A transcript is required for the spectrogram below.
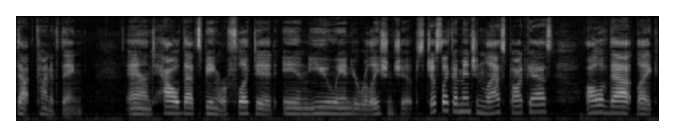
that kind of thing and how that's being reflected in you and your relationships. Just like I mentioned last podcast, all of that like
